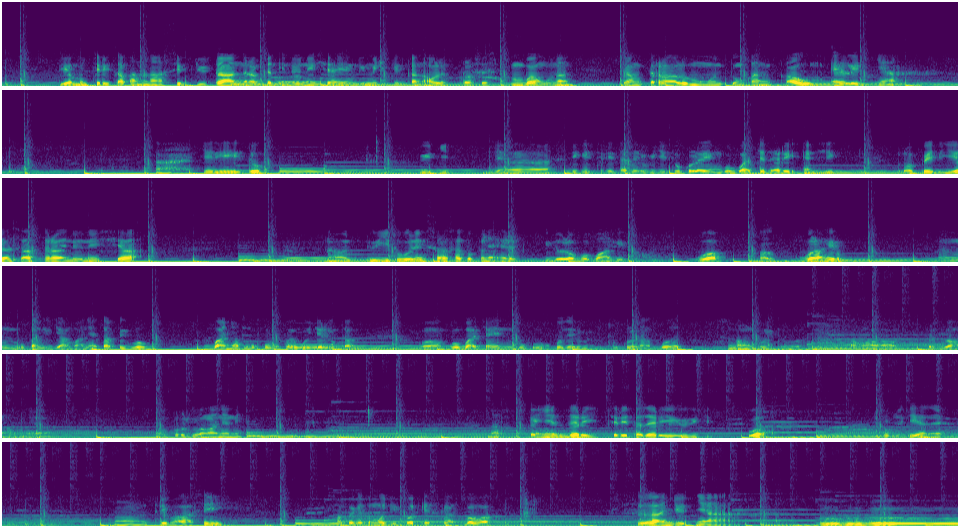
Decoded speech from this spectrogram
Dia menceritakan nasib jutaan rakyat Indonesia yang dimiskinkan oleh proses pembangunan yang terlalu menguntungkan kaum elitnya. Nah, jadi itu ya, sedikit cerita dari Wiji Tukul ya, yang gue baca dari Ensiklopedia Sastra Indonesia nah Wiji Tukul ini salah satu penyair idola gue banget gitu gue gue lahir hmm, bukan di zamannya tapi gue banyak buku-buku gue cerita. Gue bacain buku-buku dari Tukul nah gue senang gue itu sama perjuangannya. Sama perjuangannya nih. Nah kayaknya dari cerita dari gue cukup sekian ya. Hmm, terima kasih. Sampai ketemu di podcast kelas bawah selanjutnya. Uhuhu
